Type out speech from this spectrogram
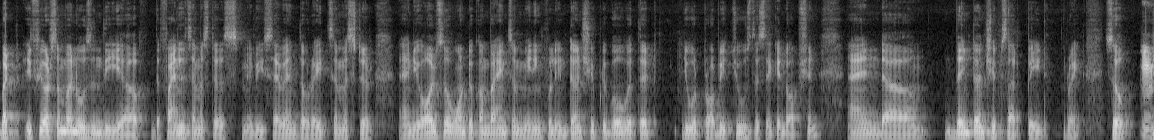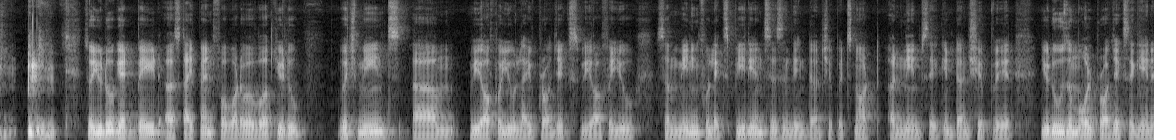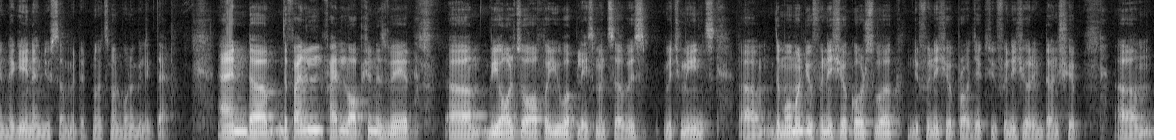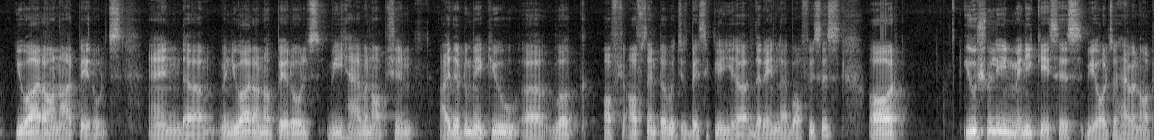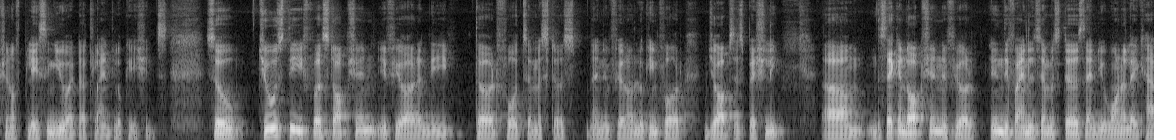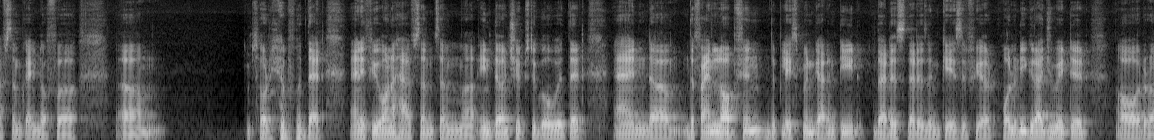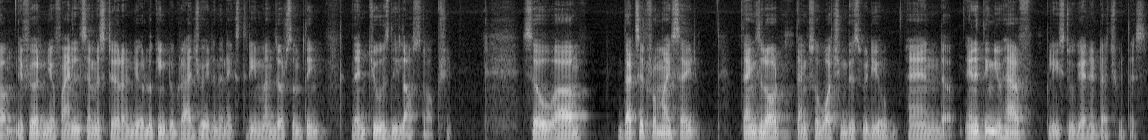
But if you're someone who's in the uh, the final semesters maybe seventh or eighth semester and you also want to combine some meaningful internship to go with it you would probably choose the second option. And um, the internships are paid right? So so you do get paid a stipend for whatever work you do which means um, we offer you live projects. We offer you some meaningful experiences in the internship. It's not a namesake internship where you do some old projects again and again and you submit it. No it's not going to be like that. And uh, the final final option is where um, we also offer you a placement service which means um, the moment you finish your coursework you finish your projects you finish your internship um, you are on our payrolls and um, when you are on our payrolls we have an option either to make you uh, work off off center which is basically uh, the ReynLab offices or usually in many cases we also have an option of placing you at our client locations. So choose the first option if you are in the third fourth semesters and if you're not looking for jobs especially. Um, the second option if you're in the final semesters and you want to like have some kind of uh, um, I'm sorry about that. And if you want to have some some uh, internships to go with it, and um, the final option, the placement guaranteed, that is that is in case if you're already graduated or um, if you're in your final semester and you're looking to graduate in the next three months or something, then choose the last option. So um, that's it from my side. Thanks a lot. Thanks for watching this video. And uh, anything you have, please do get in touch with this.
